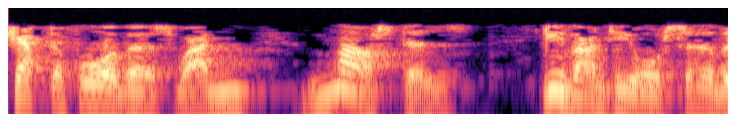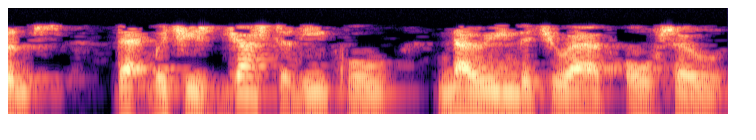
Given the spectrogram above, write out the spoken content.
Chapter 4 verse 1, Masters, give unto your servants that which is just and equal, knowing that you have also,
